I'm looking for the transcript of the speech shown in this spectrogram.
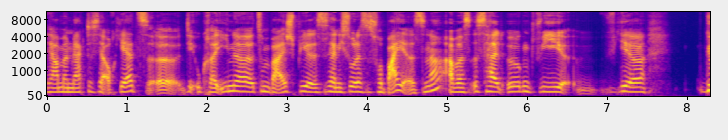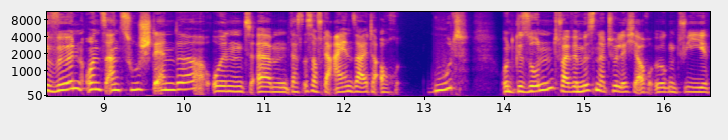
ja, man merkt es ja auch jetzt, äh, die Ukraine zum Beispiel, es ist ja nicht so, dass es vorbei ist, ne? aber es ist halt irgendwie, wir gewöhnen uns an Zustände und ähm, das ist auf der einen Seite auch gut und gesund, weil wir müssen natürlich auch irgendwie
